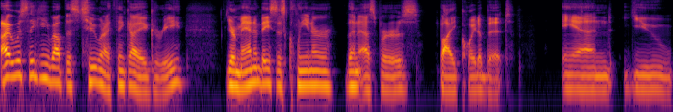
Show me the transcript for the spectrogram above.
I was thinking about this too, and I think I agree. Your mana base is cleaner than Esper's by quite a bit, and you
